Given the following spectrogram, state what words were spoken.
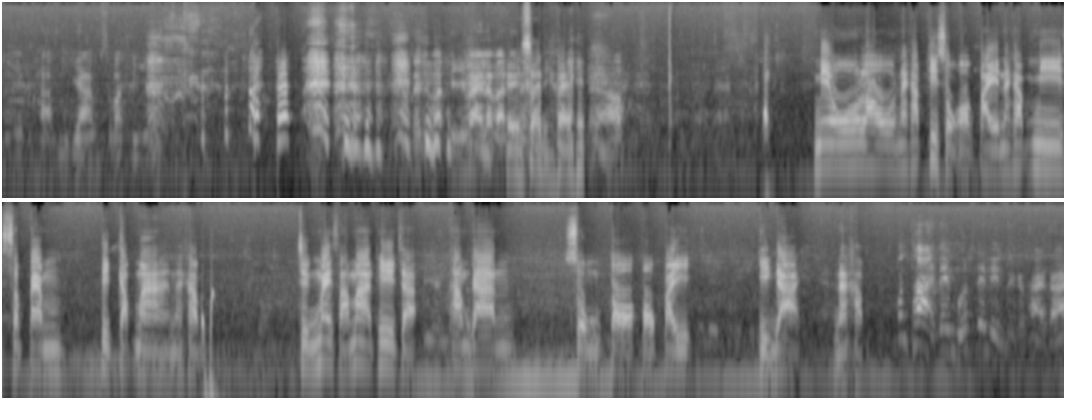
เราจะไปถามมุกยามสวัสดีนะ ได้สวัสดีไหมแล้วบัดเอนี้อสวัสดีไหมเออเอาเมลเรานะครับที่ส่งออกไปนะครับมีสแปมติดกลับมานะครับ จึงไม่สามารถที่จะทำการส่งต่อออกไปอีกได้นะครับ มันถ่ายได้หมืดได้เล่นได้ก็ถ่ายได้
